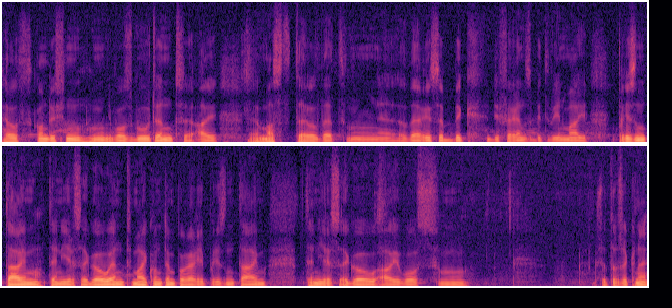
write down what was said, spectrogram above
health condition was good and I must tell that um, there is a big difference between my prison time 10 years ago and my contemporary prison time 10 years ago. I was um, jak se to řekne,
